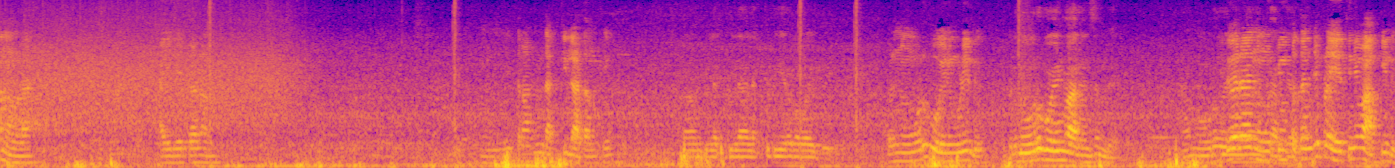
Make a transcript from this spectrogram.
നമ്മളെ. കൂടി ഉണ്ട് ബാലൻസ് ഉണ്ട്. ഇതുവരെ നൂറ്റി മുപ്പത്തഞ്ച് പ്ലേയത്തിന് ബാക്കിയുണ്ട്.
